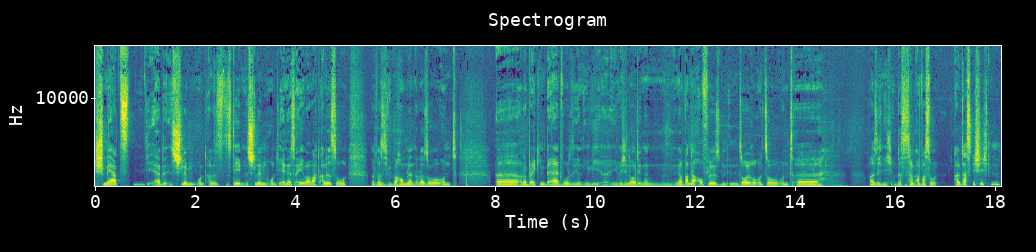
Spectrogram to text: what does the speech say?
Schmerz, die Erde ist schlimm und alles, das Leben ist schlimm und die NSA überwacht alles so, was weiß ich, wie bei Homeland oder so und äh, oder Breaking Bad, wo sie dann irgendwie äh, irgendwelche Leute in, der- in der Wanne auflösen in Säure und so und äh, weiß ich nicht. Und das ist halt einfach so Alltagsgeschichten,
